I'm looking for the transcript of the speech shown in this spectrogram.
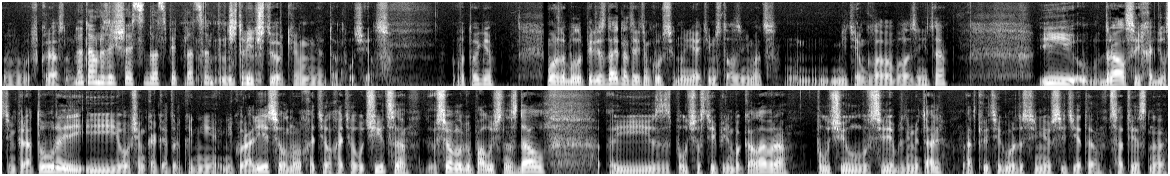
в красном. Но там разрешается 25%. Ну, три четверки у меня там получилось. В итоге можно было пересдать на третьем курсе, но я этим не стал заниматься. Не тем голова была занята. И дрался, и ходил с температурой, и, в общем, как я только не, не куролесил, но хотел, хотел учиться. Все благополучно сдал, и получил степень бакалавра, получил серебряный медаль открытие гордости университета. Соответственно,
